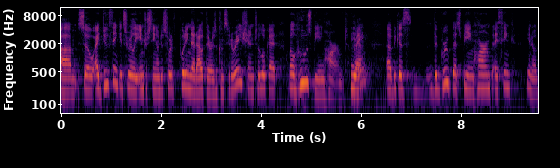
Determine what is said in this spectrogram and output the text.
Um, so I do think it's really interesting. I'm just sort of putting that out there as a consideration to look at, well, who's being harmed, Yeah. right? Uh, because the group that's being harmed, I think, you know,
